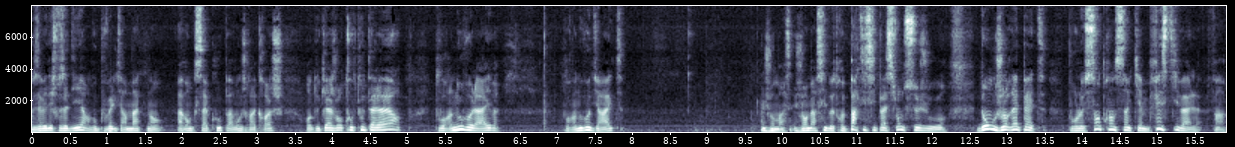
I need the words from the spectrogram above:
Vous avez des choses à dire? Vous pouvez le dire maintenant, avant que ça coupe, avant que je raccroche. En tout cas, je vous retrouve tout à l'heure pour un nouveau live, pour un nouveau direct. Je vous, remercie, de votre participation ce jour. Donc, je répète, pour le 135e festival, enfin,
